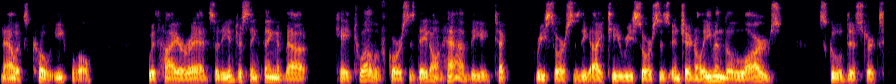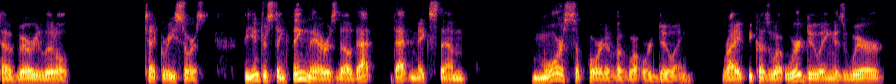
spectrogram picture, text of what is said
now it's co-equal with higher ed. So the interesting thing about K12 of course is they don't have the tech resources the IT resources in general. Even the large school districts have very little tech resource. The interesting thing there is though that that makes them more supportive of what we're doing, right? Because what we're doing is we're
